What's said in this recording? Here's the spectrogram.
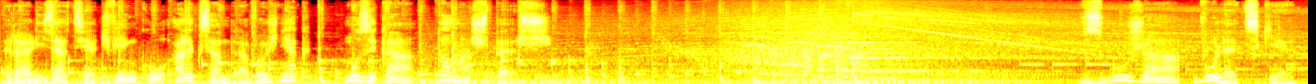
Realizacja dźwięku Aleksandra Woźniak, muzyka Tomasz Pesz. Wzgórza Wuleckie.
